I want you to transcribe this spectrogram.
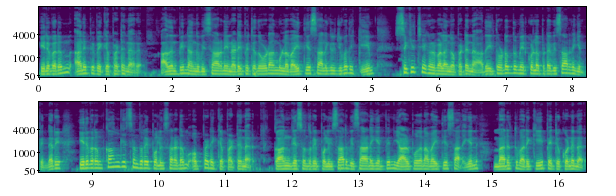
இருவரும் அனுப்பி வைக்கப்பட்டனர். அதன்பின் அங்கு விசாரணை நடைபெற்றதோடு அங்குள்ள வைத்தியசாலையில் யுவதிக்கு சிகிச்சைகள் வழங்கப்பட்டன. அதைத் தொடர்ந்து மேற்கொள்ளப்பட்ட விசாரணையின் பின்னர் இருவரும் காங்கேசந்துறை போலீசாரிடம் ஒப்படைக்கப்பட்டனர். காங்கேசந்துறை போலீசார் விசாரணையின் பின் யாழ்ப்பாண வைத்தியசாலையின் மருத்துவ அறிக்கையை பெற்றுக் கொண்டனர்.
